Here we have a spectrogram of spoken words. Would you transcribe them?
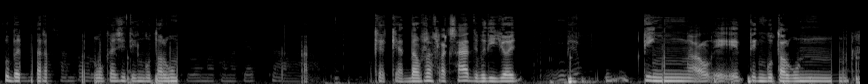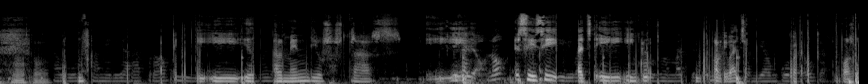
superinteressant per algú que hagi tingut algun problema que, que et veus reflexat. Vull dir, jo he, tinc, he tingut algun, algun familiar a prop i, i, i realment dius, ostres... I, I allò, no? Sí, sí, i, vaig, i inclús no, li vaig enviar un correu que suposo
